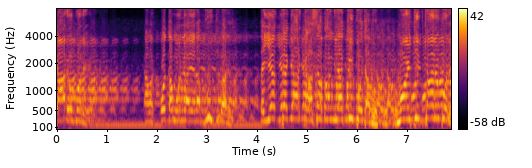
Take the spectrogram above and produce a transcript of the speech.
কার ওপরে আমার কথা মনে হয় এরা বুঝতে পারে। তাই এর থেকে আর কাঁচা বাংলা কি বোঝাবো? মসজিদ কার উপরে?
